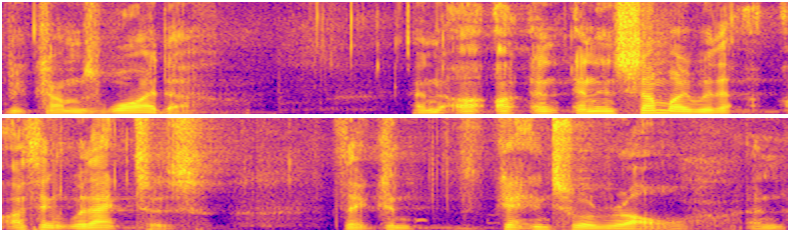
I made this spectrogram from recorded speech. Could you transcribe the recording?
becomes wider. And, I, I, and, and in some way, with, I think with actors, they can get into a role and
